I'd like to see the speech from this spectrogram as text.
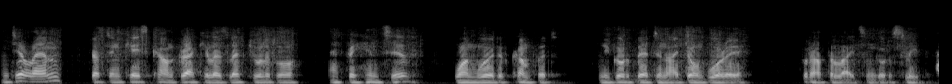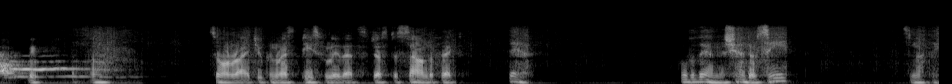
Until then, just in case Count Dracula has left you a little apprehensive, one word of comfort. When you go to bed tonight, don't worry. Put out the lights and go to sleep. We- uh, It's all right. You can rest peacefully. That's just a sound effect. There. Over there in the shadow, see? It's nothing.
